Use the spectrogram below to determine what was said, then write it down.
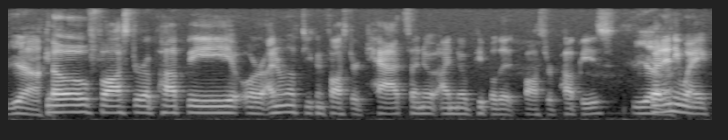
Yeah. go foster a puppy or i don't know if you can foster cats i know i know people that foster puppies Yeah. but anyway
